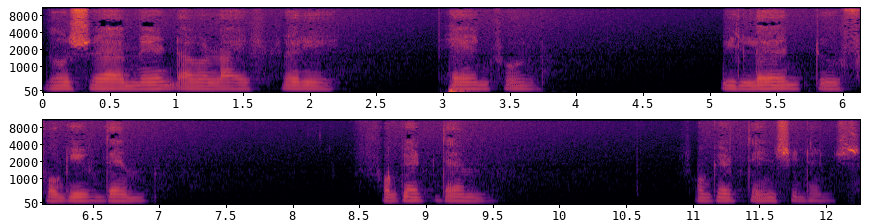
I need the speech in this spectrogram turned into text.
those who have made our life very painful. We learn to forgive them, forget them, forget the incidents.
